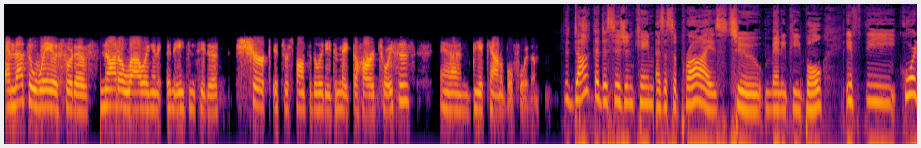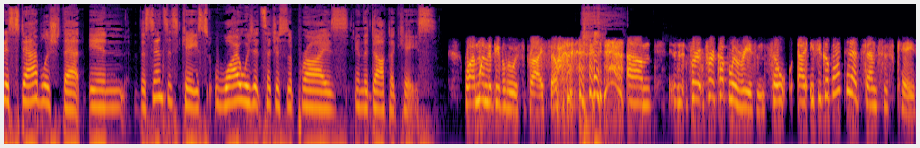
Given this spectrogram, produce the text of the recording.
And that's a way of sort of not allowing an, an agency to shirk its responsibility to make the hard choices and be accountable for them. The DACA decision came as a surprise to many people. If the court established that in the census case, why was it such a surprise in the DACA case? Well, I'm one of the people who was surprised. So, um, for for a couple of reasons. So, uh, if you go back to that census case,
